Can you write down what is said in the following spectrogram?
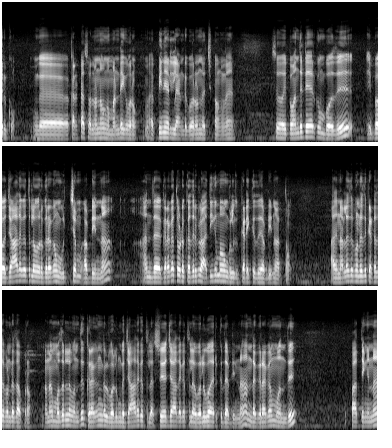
இருக்கும். உங்கள் கரெக்டாக சொல்லணும்னா உங்கள் மண்டைக்கு வரும். பீனியல் கிளாண்டுக்கு வரும்னு வச்சுக்கோங்களேன். ஸோ இப்போ வந்துகிட்டே இருக்கும்போது இப்போ ஜாதகத்தில் ஒரு கிரகம் உச்சம் அப்படின்னா அந்த கிரகத்தோட கதிர்கள் அதிகமாக உங்களுக்கு கிடைக்குது அப்படின்னு அர்த்தம். அது நல்லது பண்ணுறது கெட்டது பண்ணுறது அப்புறம். ஆனால் முதல்ல வந்து கிரகங்கள் வலு உங்கள் ஜாதகத்தில் சுய ஜாதகத்தில் வலுவாக இருக்குது அப்படின்னா அந்த கிரகம் வந்து பார்த்திங்கன்னா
